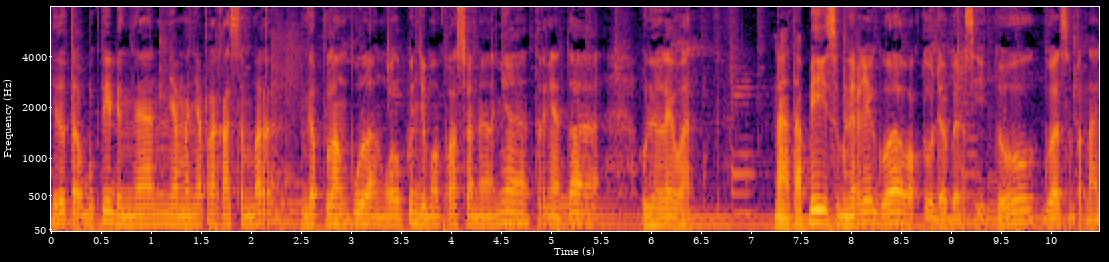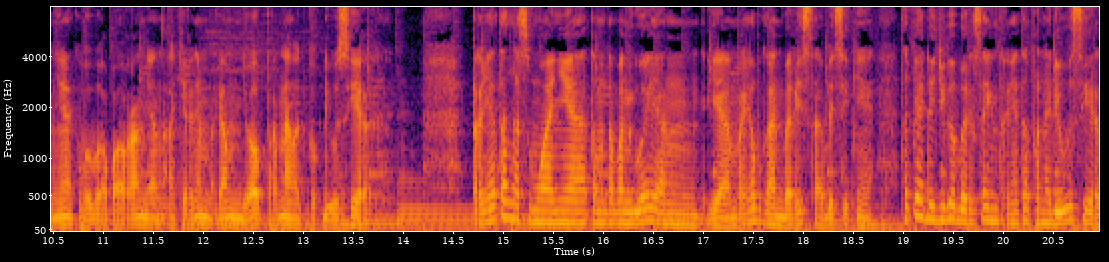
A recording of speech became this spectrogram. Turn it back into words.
Itu terbukti dengan nyamannya para customer nggak pulang-pulang walaupun jam operasionalnya ternyata udah lewat. Nah tapi sebenarnya gue waktu udah bersih itu gue sempat nanya ke beberapa orang yang akhirnya mereka menjawab pernah untuk diusir ternyata nggak semuanya teman-teman gue yang ya mereka bukan barista basicnya. Tapi ada juga barista yang ternyata pernah diusir.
